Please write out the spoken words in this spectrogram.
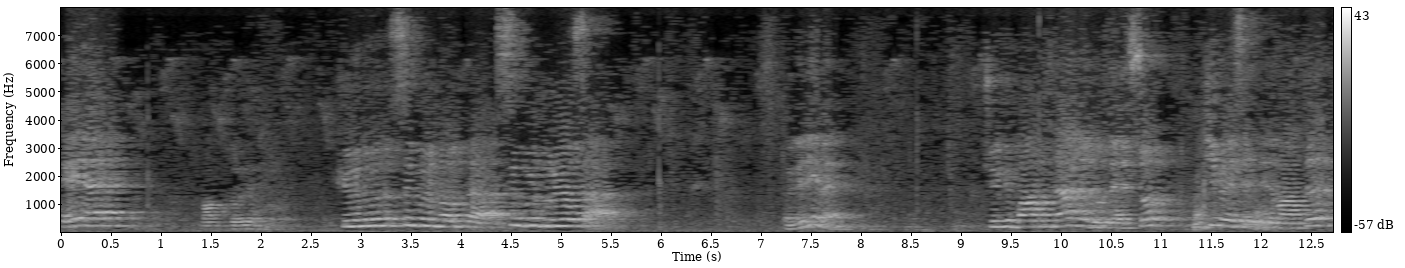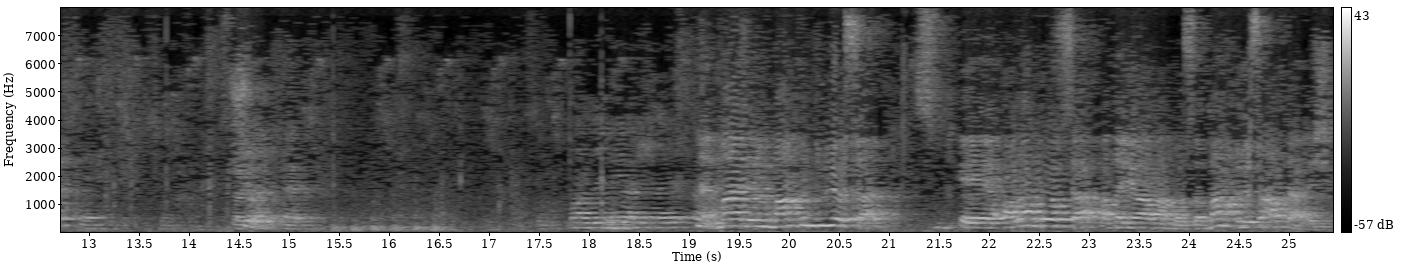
Eğer Bak Q'nun sıfır nokta sıfır duruyorsa öyle değil mi? Çünkü bant nerede durdu en son? Kim resetledi bantı? Şu. Evet. Malzemenin bantın duruyorsa, e, alan boşsa, atacağı alan boşsa, bant duruyorsa at kardeşim.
